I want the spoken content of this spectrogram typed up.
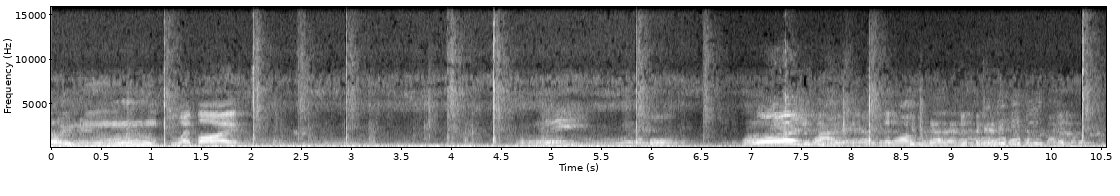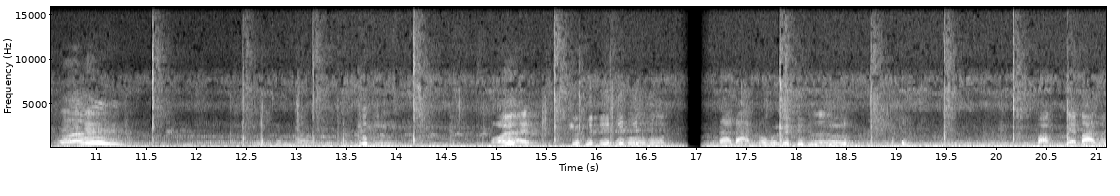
ออย่างนี้สวยบอยโอ้โห โอ้ยว่าแล้วมองอยู่แค่ไหนเอ้ยไปหน้าด่านเขาหมดเลยฝากแกบ้านไว้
